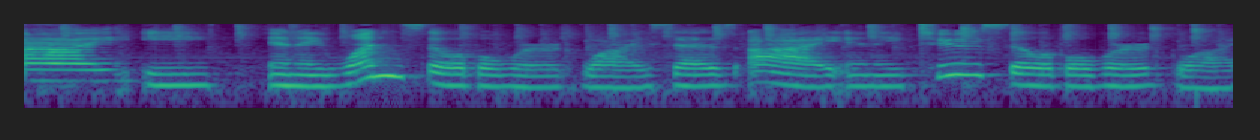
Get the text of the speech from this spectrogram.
I, E. In a one syllable word, Y says I. In a two syllable word, Y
